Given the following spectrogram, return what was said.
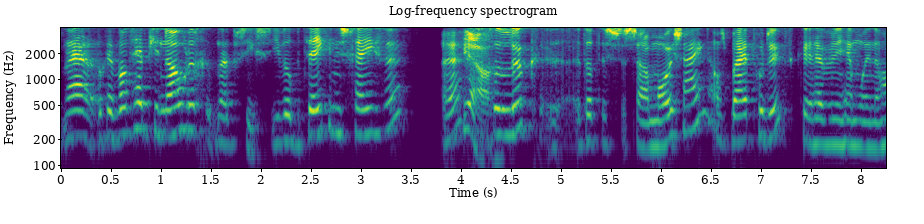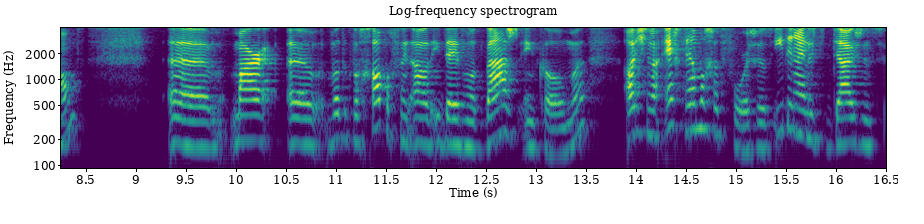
nou ja, oké, wat heb je nodig? Nou, precies. Je wil betekenis geven. Hè? Ja. Geluk, eh, dat is, zou mooi zijn als bijproduct. Dat hebben we niet helemaal in de hand. Ehm, maar eh, wat ik wel grappig vind aan het idee van het basisinkomen. Als je nou echt helemaal gaat voorstellen dat iedereen dus die 1000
